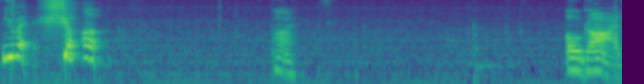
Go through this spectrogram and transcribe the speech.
You better shut up. Bye. Oh God.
